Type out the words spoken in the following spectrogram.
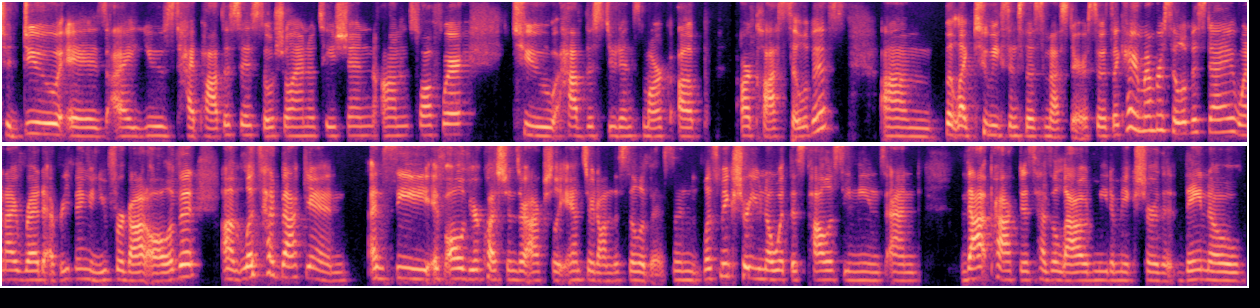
to do is I used Hypothesis social annotation um, software to have the students mark up our class syllabus um, but like two weeks into the semester. So it's like, hey, remember syllabus day when I read everything and you forgot all of it? Um, let's head back in and see if all of your questions are actually answered on the syllabus. And let's make sure you know what this policy means. And that practice has allowed me to make sure that they know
